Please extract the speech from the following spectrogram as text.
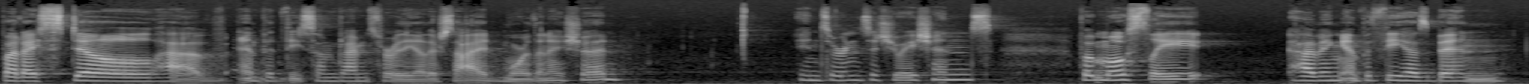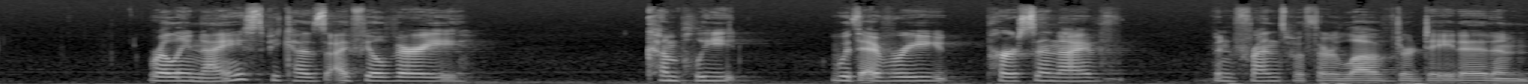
but I still have empathy sometimes for the other side more than I should in certain situations. But mostly having empathy has been really nice because I feel very complete with every person I've been friends with or loved or dated and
